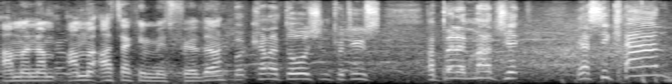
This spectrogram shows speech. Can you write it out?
I'm an, I'm, I'm an attacking midfielder. But can Adorjan produce a bit of magic? Yes, he can.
